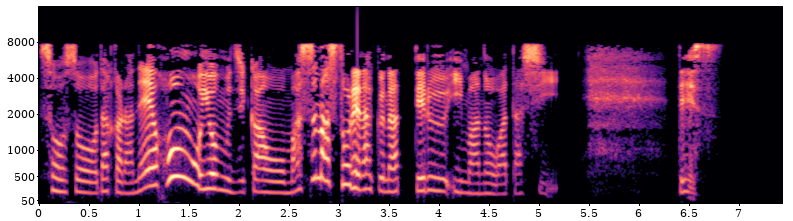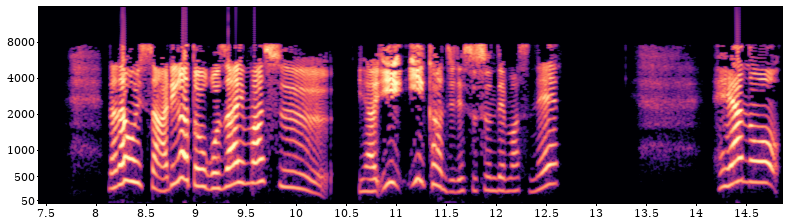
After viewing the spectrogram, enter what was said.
そうそう、だからね、本を読む時間をますます取れなくなってる今の私です。七星さんありがとうございます。いや、いい、いい感じで進んでますね。部屋の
